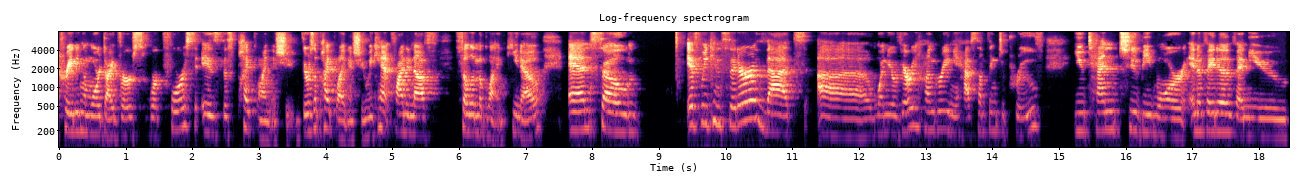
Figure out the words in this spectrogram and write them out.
creating a more diverse workforce is this pipeline issue. There's a pipeline issue. We can't find enough fill in the blank, you know, and so if we consider that uh, when you're very hungry and you have something to prove, you tend to be more innovative and you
